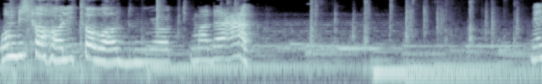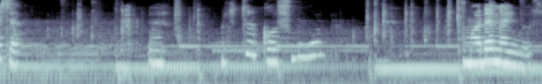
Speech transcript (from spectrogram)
Onun bir şey harita var dünya merak. Neyse. Ee, İşte kaşma var. Maden iniyoruz.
